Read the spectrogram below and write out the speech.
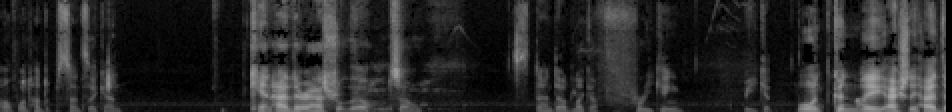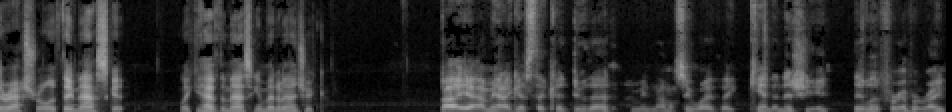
Oh, 100% they can. Can't hide their astral, though, so. Stand out like a freaking beacon. Well, couldn't they actually hide their astral if they mask it, like you have the masking in metamagic? Uh, yeah, I mean, I guess they could do that. I mean, I don't see why they can't initiate. They live forever, right?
